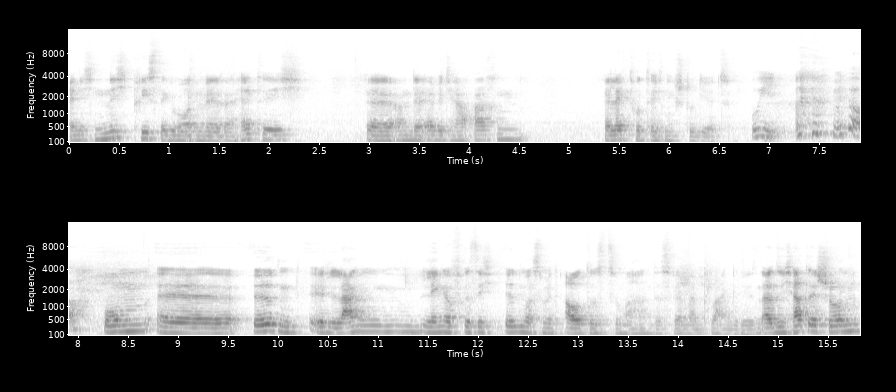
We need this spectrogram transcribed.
Wenn ich nicht Priester geworden wäre, hätte ich äh, an der RWTH Aachen Elektrotechnik studiert. Ui. ja. Um äh, irgend, lang, längerfristig irgendwas mit Autos zu machen. Das wäre mein Plan gewesen. Also ich hatte schon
